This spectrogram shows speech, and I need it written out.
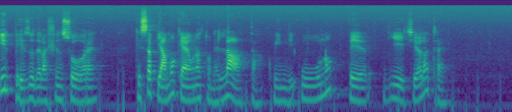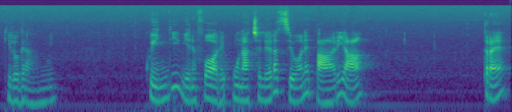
il peso dell'ascensore che sappiamo che è una tonnellata, quindi 1 per 10 alla 3 kg. Quindi viene fuori un'accelerazione pari a 3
